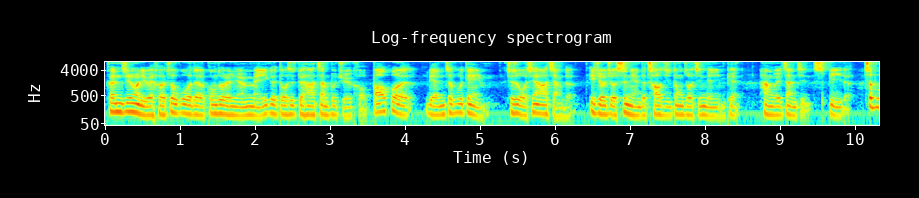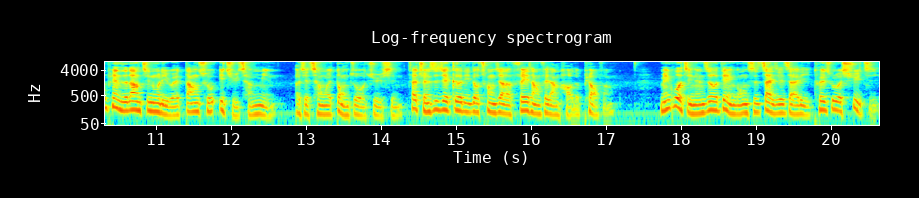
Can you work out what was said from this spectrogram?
跟基诺里维合作过的工作人员，每一个都是对他赞不绝口，包括连这部电影，就是我现在要讲的1994年的超级动作经典影片《捍卫战警》Speed。这部片子让基诺里维当初一举成名，而且成为动作巨星，在全世界各地都创下了非常非常好的票房。没过几年之后，电影公司再接再厉，推出了续集。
